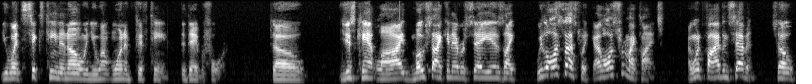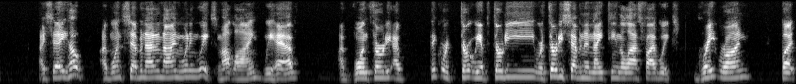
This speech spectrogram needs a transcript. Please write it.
you went 16 and 0 and you went 1 and 15 the day before. So you just can't lie. Most I can ever say is like, we lost last week. I lost for my clients. I went 5 and 7. So I say, oh, I've won 7 out of 9 winning weeks. I'm not lying. We have. I've won 30. I think we're thir- we have 30 we're 37 and 19 the last 5 weeks. Great run, but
